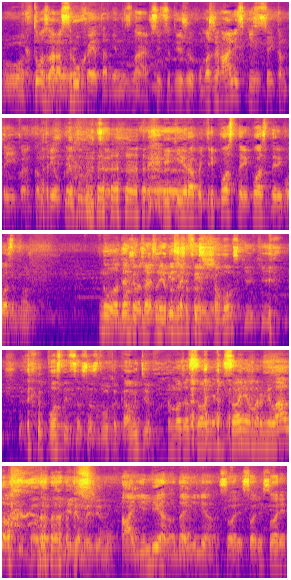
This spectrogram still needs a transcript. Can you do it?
От. Хто зараз Е, рухає там, я не знаю, всю цю двіжуху? Може Галіцький з цією контрійкою, Я думаю, це е, який робить репости, репости, може, репости. може. Ну, а де Може, ти вважаєш я, я найбільш думаю, що це активні? Шаломський, який поститься все з двох аккаунтів. Може Соня? Соня Мармеладова? Єлена, Єлена. А, Єлена, да, Єлена, сорі, сорі, сорі.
